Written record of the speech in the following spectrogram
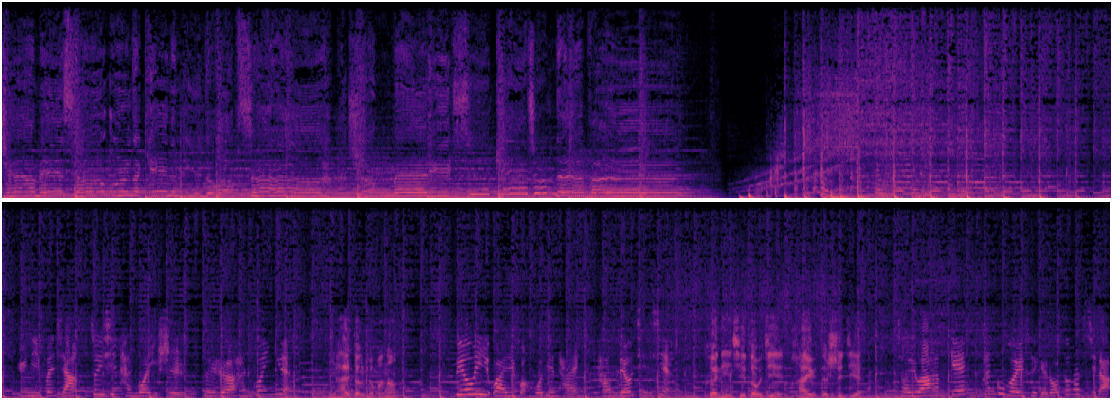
잠에서 울다 깨는 일도 없어 정말 익숙해졌나 봐 与你分享最新韩国影视、最热韩国音乐。你还等什么呢？ V O E 外语广播电台韩流前线，和你一起走进韩语的世界。 저희와 함께 한국어의 세계로 떠납시다.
